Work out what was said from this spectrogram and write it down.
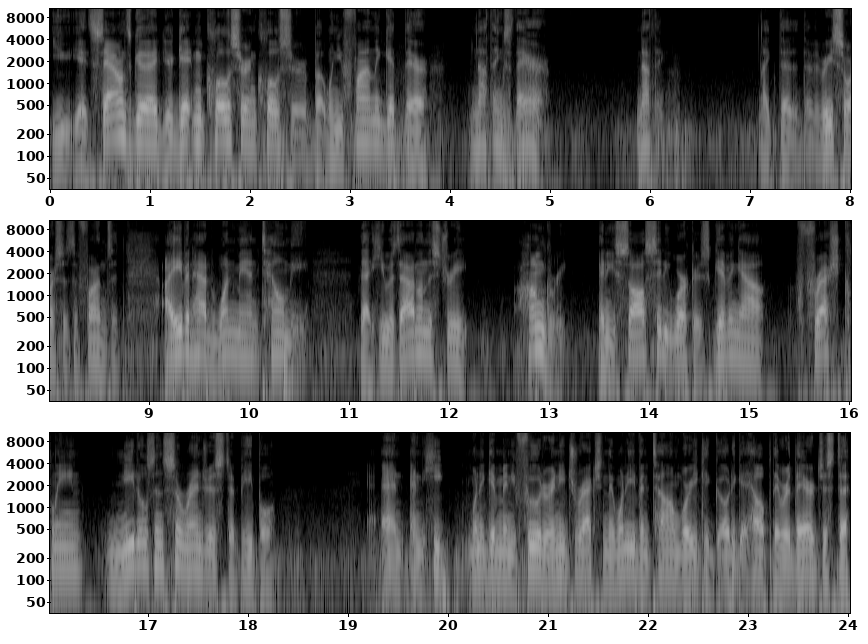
You, it sounds good, you're getting closer and closer, but when you finally get there, nothing's there. Nothing. Like the, the resources, the funds. I even had one man tell me that he was out on the street hungry and he saw city workers giving out fresh, clean needles and syringes to people. And, and he wouldn't give them any food or any direction. They wouldn't even tell him where he could go to get help. They were there just to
